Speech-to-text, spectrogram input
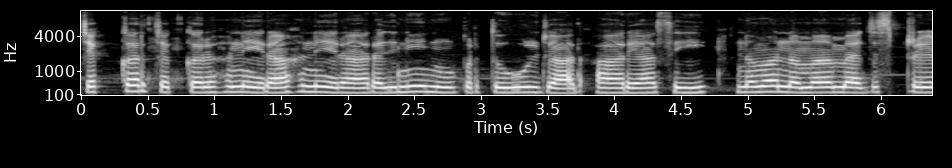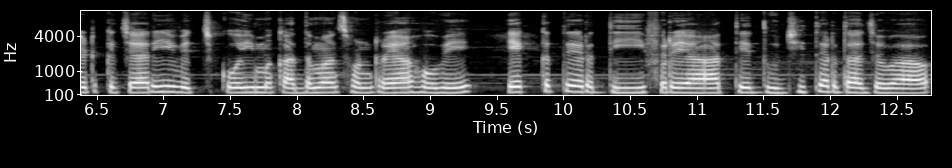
ਚੱਕਰ ਚੱਕਰ ਹਨੇਰਾ ਹਨੇਰਾ ਰਜਨੀ ਨੂੰ ਪ੍ਰਤੂਲ ਯਾਦ ਆ ਰਿਹਾ ਸੀ। ਨਵਾਂ ਨਵਾਂ ਮੈਜਿਸਟ੍ਰੇਟ ਕਚਹਿਰੀ ਵਿੱਚ ਕੋਈ ਮੁਕੱਦਮਾ ਸੁਣ ਰਿਹਾ ਹੋਵੇ, ਇੱਕ ਧਿਰ ਦੀ ਫਰਿਆਦ ਤੇ ਦੂਜੀ ਧਿਰ ਦਾ ਜਵਾਬ।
